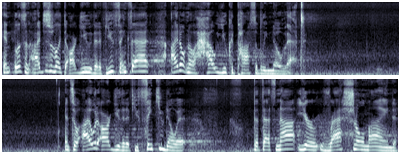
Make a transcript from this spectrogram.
And listen, I just would like to argue that if you think that, I don't know how you could possibly know that. And so I would argue that if you think you know it, that that's not your rational mind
